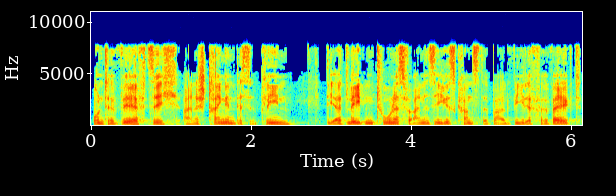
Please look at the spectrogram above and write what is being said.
unterwirft sich einer strengen Disziplin. Die Athleten tun es für einen Siegeskranz, der bald wieder verwelkt.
